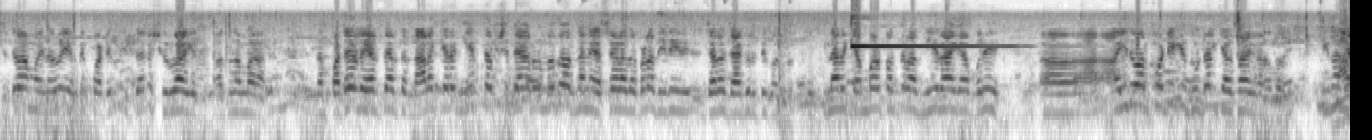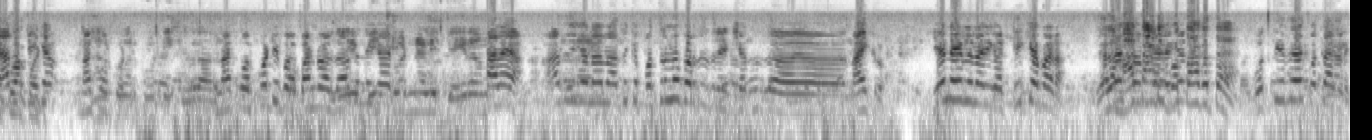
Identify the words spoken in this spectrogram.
ಸಿದ್ದರಾಮಯ್ಯನವರು ಎಂ ಪಿ ಪಾಟೀಲ್ ಇದ್ದಾಗ ಶುರುವಾಗಿತ್ತು. ಅದು ನಮ್ಮ ನಮ್ಮ ಪಟೇಲ್ ಹೇಳ್ತಾ ಇರ್ತಾರೆ ನಾಲ್ಕೆರೆ ನೀರು ತಪ್ಪಿಸಿದೆ ಯಾರು ಅನ್ನೋದು ಅದು ನನ್ನ ಹೆಸರು ಹೇಳೋದು ಬೇಡ ಅದು ಇಡೀ ಜನ ಜಾಗೃತಿ ಗೊತ್ತು. ಇಲ್ಲಾಂದ್ರೆ ಕೆಂಬಾಳ ಪಕ್ಕದಲ್ಲಿ ಅದು ನೀರಾಗ ಬರೀ ಐದುವರೆ ಕೋಟಿಗೆ ದುಡ್ಡಲ್ಲಿ ಕೆಲಸ ಆಗಿರೋದು ಈಗ ನಾಲ್ಕೂವರೆ ಕೋಟಿ. ನಾಲ್ಕೂವರೆ ಕೋಟಿ. ಬ- ಆಲಯ ಆದ್ರೆ ಈಗ ನಾನು ಅದಕ್ಕೆ ಪತ್ರನೂ ಬರೆದಿದ್ರಿ ಕ್ಷೇತ್ರದ ನಾಯಕರು. ಏನೇ ಇರಲಿಲ್ಲ ಈಗ ಟೀಕೆ ಬೇಡ. ಎಲ್ಲ ಮಾತಾಡಿ ಗೊತ್ತಾಗುತ್ತೆ. ಗೊತ್ತಿದೆ ಗೊತ್ತಾಗ್ಲಿ.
